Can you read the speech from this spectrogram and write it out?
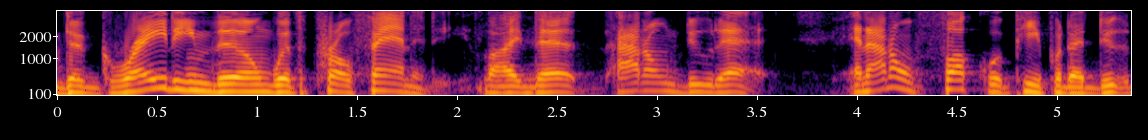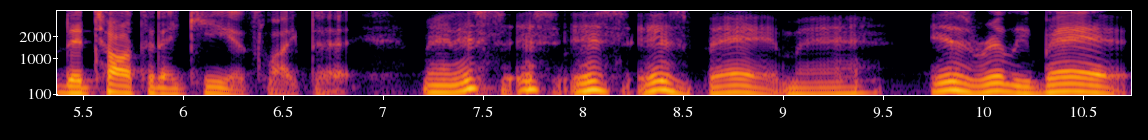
degrading them with profanity like that. I don't do that, and I don't fuck with people that do that talk to their kids like that. Man, it's it's it's it's bad, man. It's really bad.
